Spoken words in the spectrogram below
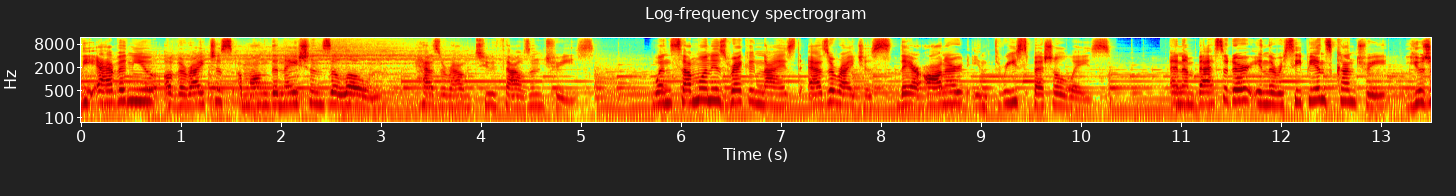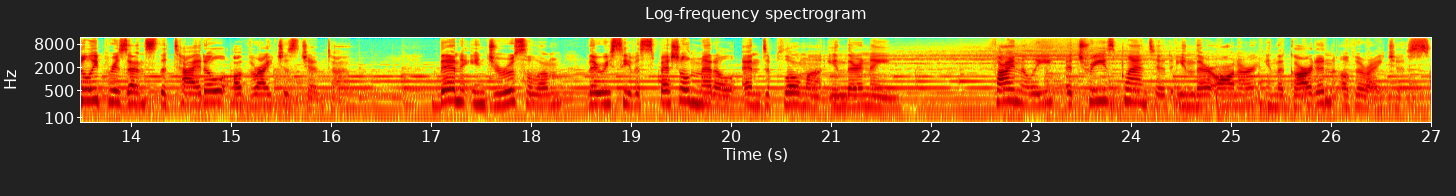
The Avenue of the Righteous Among the Nations alone has around 2,000 trees. When someone is recognized as a righteous, they are honored in three special ways. An ambassador in the recipient's country usually presents the title of righteous Gentile. Then in Jerusalem, they receive a special medal and diploma in their name. Finally, a tree is planted in their honor in the Garden of the Righteous.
